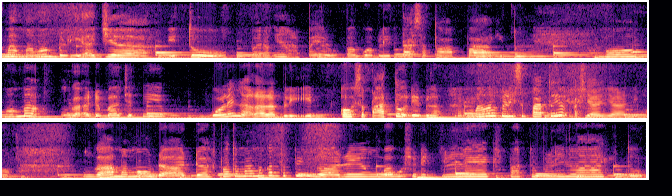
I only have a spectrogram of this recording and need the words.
mam mama beli aja itu barangnya apa ya lupa gue beli tas atau apa gitu. Oh mama nggak ada budget nih boleh nggak lala beliin? Oh sepatu dia bilang. Mama beli sepatu yuk pas jalan-jalan di mall. Enggak ah mama udah ada sepatu mama kan tapi nggak ada yang bagus udah jelek sepatu belilah gitu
